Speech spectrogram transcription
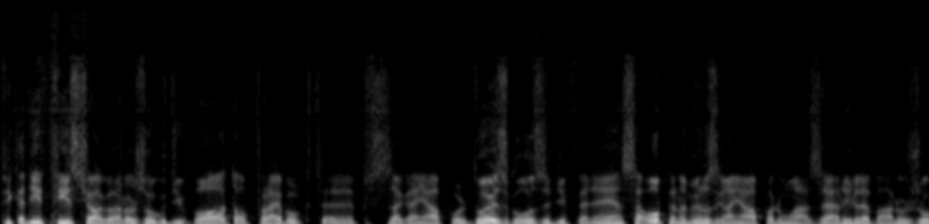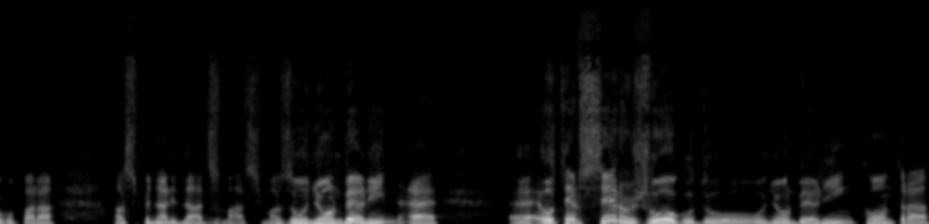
Fica difícil agora o jogo de volta. O Freiburg eh, precisa ganhar por dois gols de diferença, ou pelo menos ganhar por 1 a 0 e levar o jogo para as penalidades máximas. O Union Berlin é, é o terceiro jogo do Union Berlin contra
